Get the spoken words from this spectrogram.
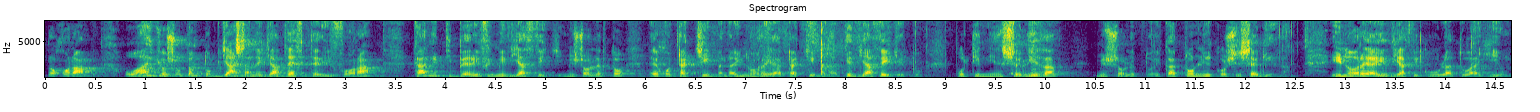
Προχωράμε. Ο Άγιος όταν τον πιάσανε για δεύτερη φορά κάνει την περίφημη διαθήκη. Μισό λεπτό έχω τα κείμενα, είναι ωραία τα κείμενα, τη διαθήκη του που την είναι σελίδα Μισό λεπτό. 120 σελίδα. Είναι ωραία η διαθηκούλα του Αγίου.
